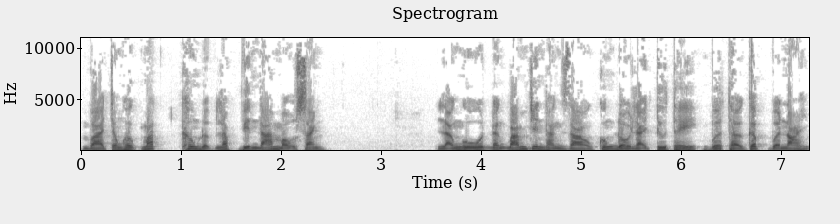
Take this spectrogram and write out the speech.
Và trong hốc mắt không được lắp viên đá màu xanh. Lão ngũ đang bám trên hàng rào cũng đổi lại tư thế, Vừa thở gấp vừa nói.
